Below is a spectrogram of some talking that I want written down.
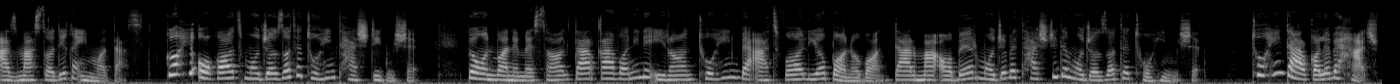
از مصادیق این ماده است. گاهی اوقات مجازات توهین تشدید میشه. به عنوان مثال در قوانین ایران توهین به اطفال یا بانوان در معابر موجب تشدید مجازات توهین میشه. توهین در قالب حجم.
